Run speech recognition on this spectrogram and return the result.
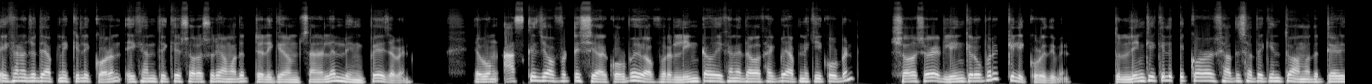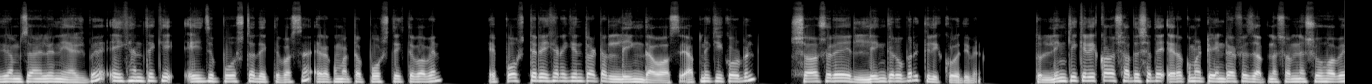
এখানে যদি আপনি ক্লিক করেন, এখান থেকে সরাসরি আমাদের টেলিগ্রাম চ্যানেলের লিঙ্ক পেয়ে যাবেন। এবং আজকে যে অফারটি শেয়ার করব, এই অফারের লিঙ্কটাও এখানে দেওয়া থাকবে। আপনি কি করবেন? সরাসরি লিঙ্কের উপরে ক্লিক করে দিবেন। তো লিঙ্কে ক্লিক করার সাথে সাথে কিন্তু আমাদের টেলিগ্রাম চ্যানেলে নিয়ে আসবে। এইখান থেকে এই যে পোস্টটা দেখতে পাচ্ছেন, এরকম একটা পোস্ট দেখতে পাবেন। এই পোস্টের এখানে কিন্তু একটা লিঙ্ক দেওয়া আছে। আপনি কি করবেন? সরাসরি লিঙ্কের উপরে ক্লিক করে দিবেন। তো লিঙ্কে ক্লিক করার সাথে সাথে এরকম একটা ইন্টারফেস আপনার সামনে শো হবে।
